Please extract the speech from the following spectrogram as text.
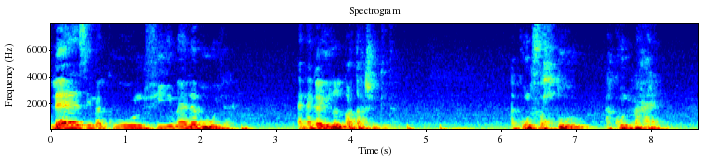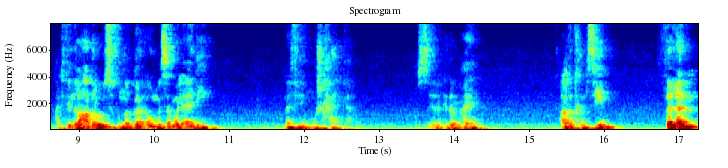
لازم أكون في مال أبويا. أنا جاي للأرض عشان كده. أكون في حضوره أكون معاه. عارفين العذراء ويوسف النجار أول ما سمعوا الآية دي؟ ما فهموش حاجة. بص اقرأ كده معايا. عدد خمسين. فلم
